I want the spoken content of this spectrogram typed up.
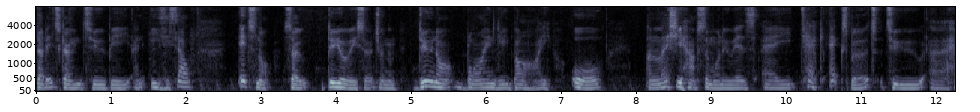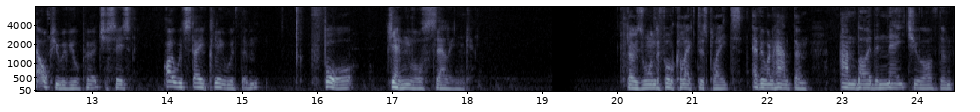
that it's going to be an easy sell. It's not. So do your research on them. Do not blindly buy or unless you have someone who is a tech expert to uh, help you with your purchases, I would stay clear with them for general selling. Those wonderful collector's plates, everyone had them. And by the nature of them,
